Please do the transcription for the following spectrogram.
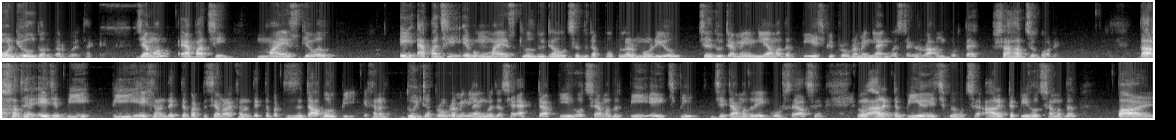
মডিউল দরকার হয়ে থাকে। যেমন অ্যাপাচি মাইএসকিউএল এই অ্যাপাচি এবং মাইএসকিউএল দুইটা হচ্ছে দুটা পপুলার মডিউল যে দুইটা মেইনলি আমাদের পিএইচপি প্রোগ্রামিং ল্যাঙ্গুয়েজটাকে রান করতে সাহায্য করে। তার সাথে এই যে পি পি এখানে দেখতে পারতেছি, আমরা এখানে দেখতে পারতেছি ডাবল পি এখানে দুইটা প্রোগ্রামিং ল্যাঙ্গুয়েজ আছে, একটা পি হচ্ছে আমাদের পিএইচপি যেটা আমাদের এই কোর্সে আছে, এবং আরেকটা পিএইচপি হচ্ছে, আরেকটা পি হচ্ছে আমাদের পার্ল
